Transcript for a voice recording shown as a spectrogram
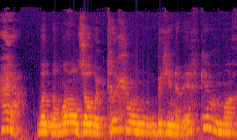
Ah ja. Want normaal zou ik terug gaan beginnen werken, maar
